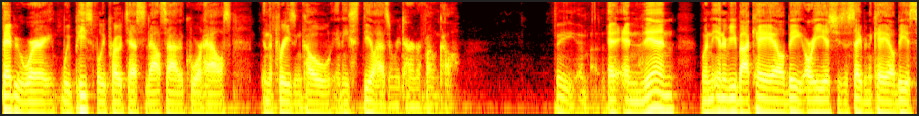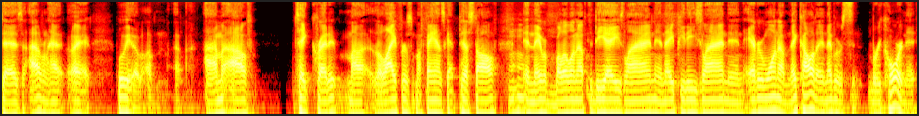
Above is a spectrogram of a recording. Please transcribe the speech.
February, we peacefully protested outside the courthouse in the freezing cold, and he still hasn't returned our phone call. See, um, And, and then when the interview by KALB, or he issues a statement to KALB, it says, "I don't have. right, we, uh, I'm. I'll take credit. My the lifers, my fans got pissed off, and they were blowing up the DA's line and APD's line, and every one of them. They called it, and they were recording it.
